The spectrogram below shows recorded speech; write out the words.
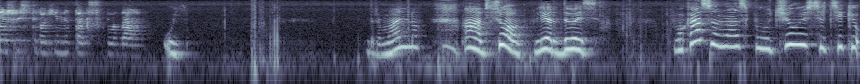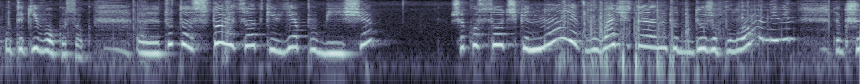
Я щось трохи не так складаю. Ой. Нормально. А, все, Лер, дивись. Показ у нас вийшло тільки у такий вокусок. Е, тут 100% є побільше. Ще кусочки, ну, як ви бачите, ну, тут дуже поломаний він, так що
